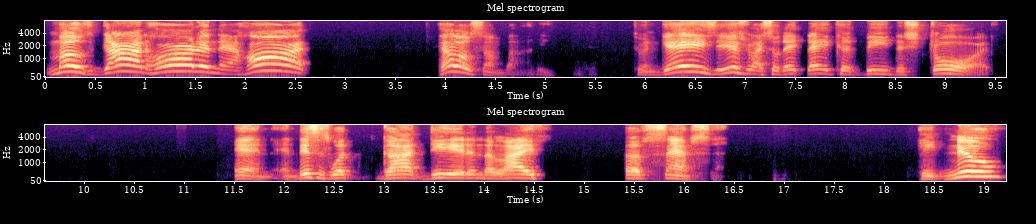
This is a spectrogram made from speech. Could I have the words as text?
most God hardened their heart. Hello, somebody. To engage the Israelites so that they could be destroyed. And, and this is what God did in the life of Samson. He knew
